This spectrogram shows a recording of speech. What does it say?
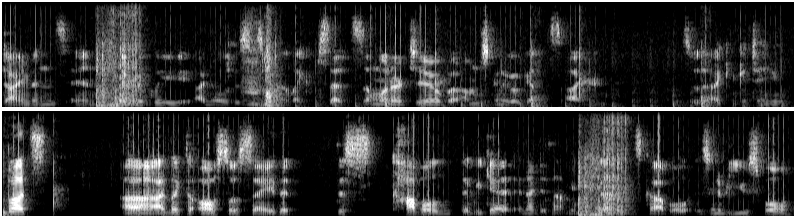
diamonds, and quickly, I know this is to like upset someone or two, but I'm just to go get this iron so that I can continue. But uh, I'd like to also say that this cobble that we get, and I did not mean to do that, this cobble is to be useful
